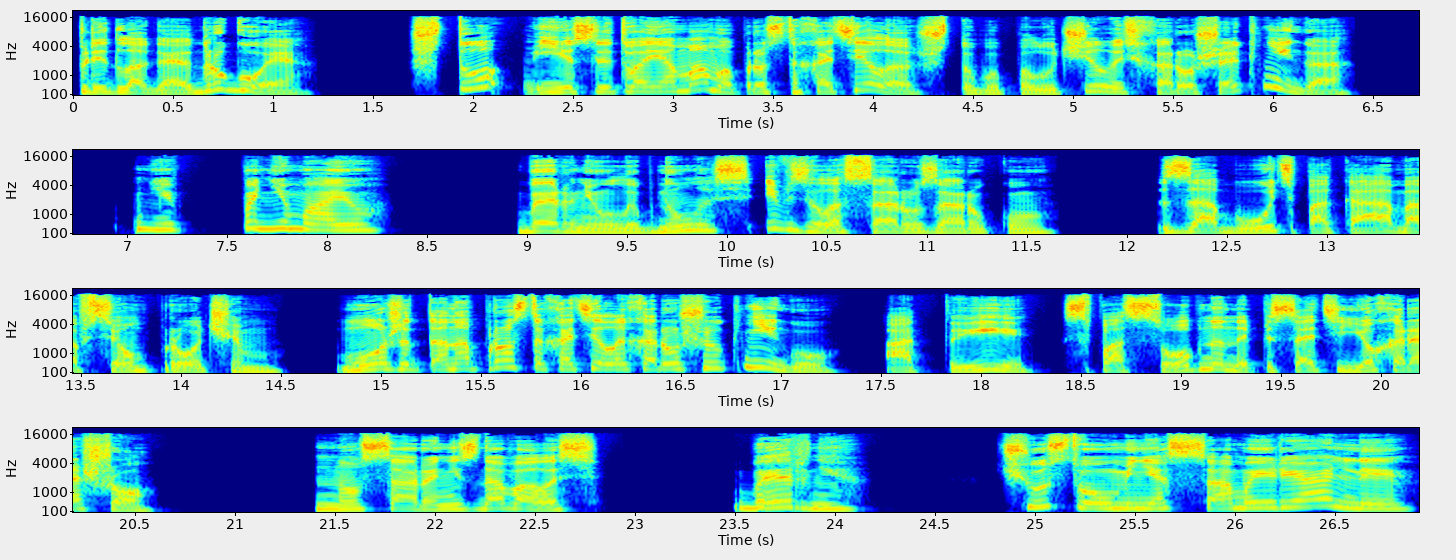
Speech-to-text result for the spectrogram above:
предлагаю другое. Что, если твоя мама просто хотела, чтобы получилась хорошая книга? Не понимаю. Берни улыбнулась и взяла Сару за руку. Забудь пока обо всем прочем. Может, она просто хотела хорошую книгу, а ты способна написать ее хорошо. Но Сара не сдавалась. «Берни, чувства у меня самые реальные.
